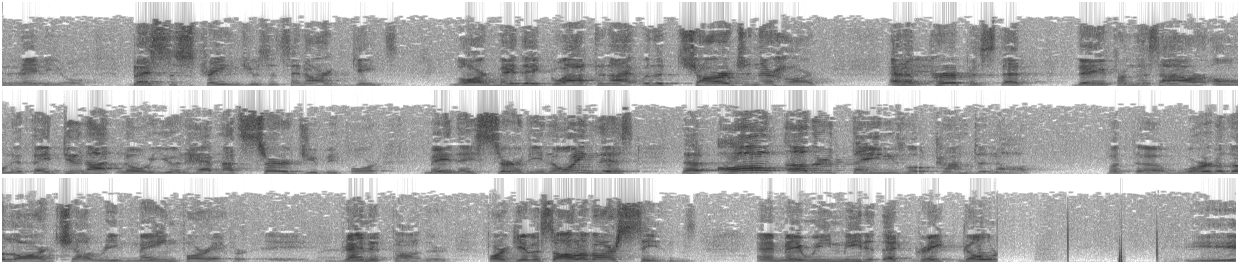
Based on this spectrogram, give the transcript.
radio. Bless the strangers that's in our gates. Lord, may they go out tonight with a charge in their heart and a purpose that they from this hour on, if they do not know you and have not served you before, may they serve you, knowing this, that all other things will come to naught, but the word of the Lord shall remain forever. Amen. Grant it, Father. Forgive us all of our sins, and may we meet at that great goal. Because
